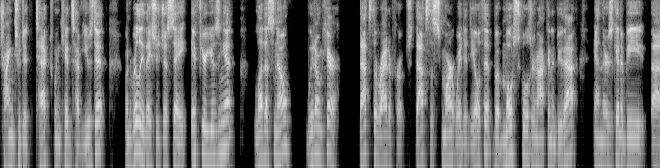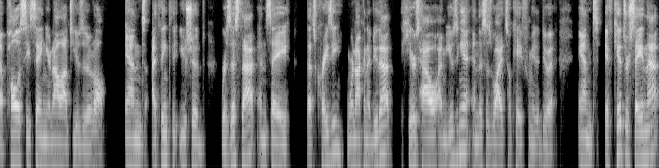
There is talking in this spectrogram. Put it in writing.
trying to detect when kids have used it, when really they should just say, if you're using it, let us know. We don't care. That's the right approach. That's the smart way to deal with it. But most schools are not going to do that. And there's going to be a policy saying you're not allowed to use it at all. And I think that you should resist that and say, that's crazy. We're not going to do that. Here's how I'm using it. And this is why it's okay for me to do it. And if kids are saying that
